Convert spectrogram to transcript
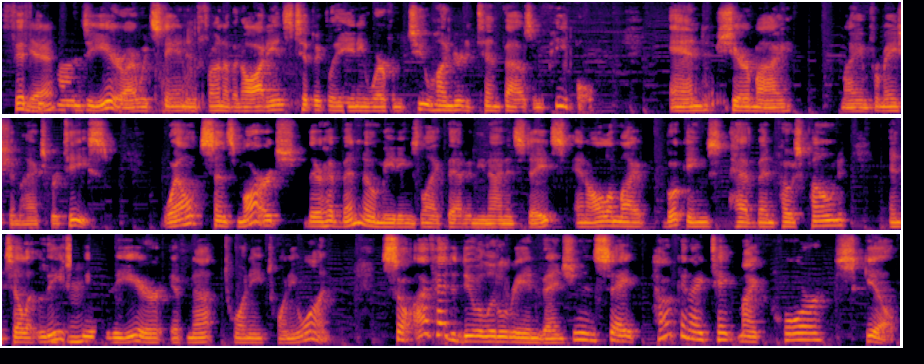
50 yeah. times a year, I would stand in front of an audience, typically anywhere from 200 to 10,000 people, and share my, my information, my expertise. Well, since March, there have been no meetings like that in the United States, and all of my bookings have been postponed until at least mm-hmm. the end of the year, if not 2021. So I've had to do a little reinvention and say, how can I take my core skill,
